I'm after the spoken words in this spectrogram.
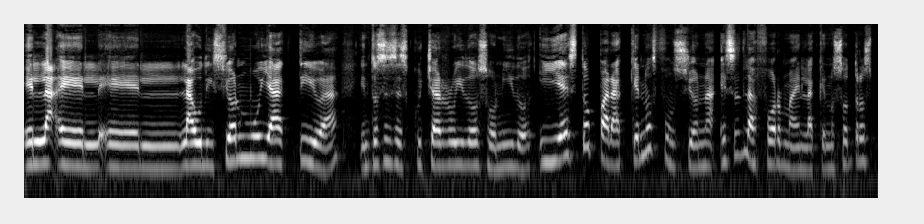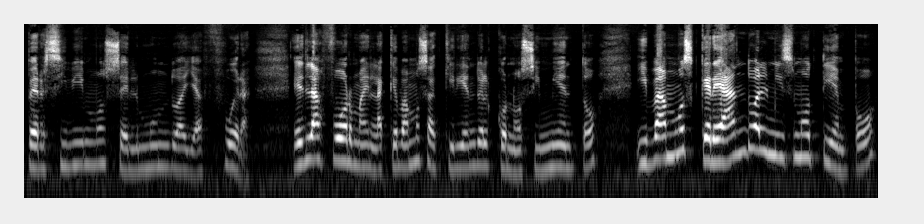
la audición muy activa, entonces escuchas ruidos, sonidos. ¿Y esto para qué nos funciona? Esa es la forma en la que nosotros percibimos el mundo allá afuera. Es la forma en la que vamos adquiriendo el conocimiento y vamos creando al mismo tiempo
